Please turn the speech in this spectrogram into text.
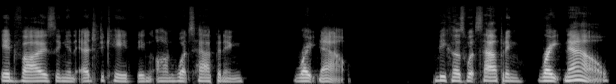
advising and educating on what's happening right now. Because what's happening right now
